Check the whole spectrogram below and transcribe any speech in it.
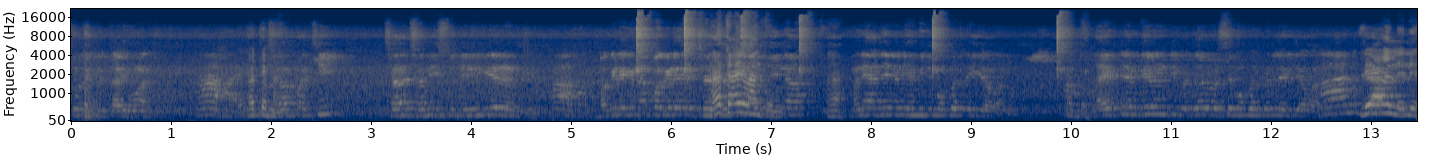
શું લખ્યું તારીખ વાંચો હા હા હા છ મને પછી છ છવ્વીસ સુધીની ગેરંટી હા હા. બગડે કે ના બગડે હા, કાંઈ વાંધો. મને આજે એની મફત લઈ જવાનું. લાઈફ ટાઈમ ગેરંટી દર વર્ષે મફત પર લઈ જવાનું. લે લે.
